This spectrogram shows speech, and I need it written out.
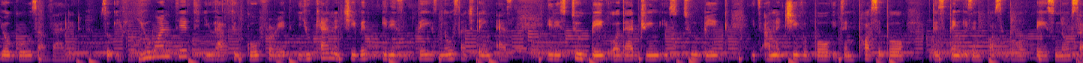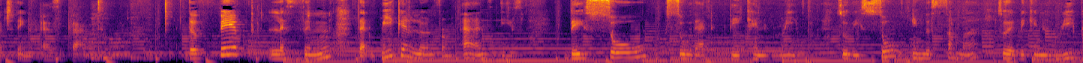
Your goals are valid. So if you want it, you have to go for it. You can achieve it. It is there is no such thing as it is too big or that dream is too big. It's unachievable. It's impossible. This thing is impossible. There is no such thing as that. The fifth lesson that we can learn from ants is they sow so that they can reap. So they sow in the summer so that they can reap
